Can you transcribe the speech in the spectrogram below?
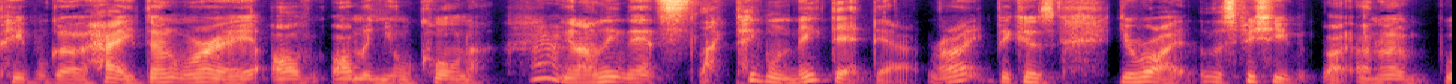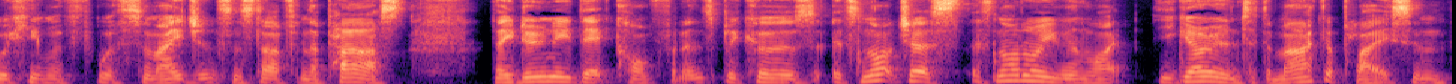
people go, hey, don't worry, I've, I'm in your corner. Hmm. And I think that's like people need that doubt, right? Because you're right, especially like, I know working with with some agents and stuff in the past, they do need that confidence because it's not just it's not even like you go into the marketplace and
